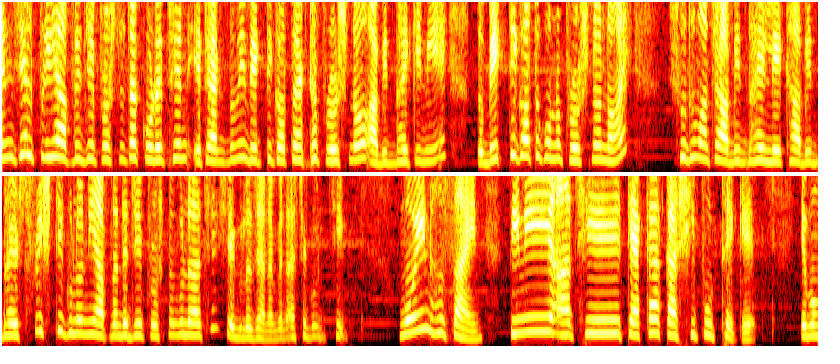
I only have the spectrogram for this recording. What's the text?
এঞ্জেল প্রিয়া, আপনি যে প্রশ্নটা করেছেন, এটা একদমই ব্যক্তিগত একটা প্রশ্ন আবিদ ভাইকে নিয়ে। তো ব্যক্তিগত কোনো প্রশ্ন নয়। শুধুমাত্র আবিদ ভাইয়ের লেখা, আবিদ ভাইয়ের সৃষ্টিগুলো নিয়ে আপনাদের যে প্রশ্নগুলো আছে সেগুলো জানাবেন, আশা করছি। মঈন হোসাইন, তিনি আছে টেকা কাশীপুর থেকে এবং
